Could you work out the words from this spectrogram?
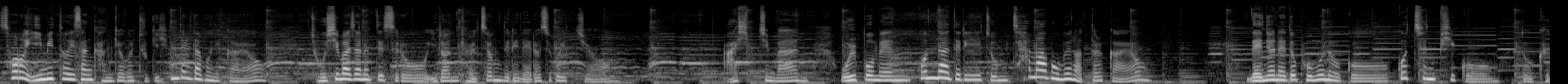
서로 2미터 이상 간격을 두기 힘들다 보니까요. 조심하자는 뜻으로 이런 결정들이 내려지고 있죠. 아쉽지만 올 봄엔 꽃나들이 좀 참아보면 어떨까요? 내년에도 봄은 오고 꽃은 피고 또 그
